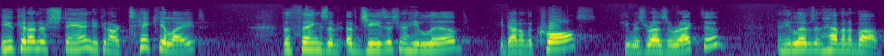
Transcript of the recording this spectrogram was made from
You can understand, you can articulate the things of, of Jesus. You know, He lived, He died on the cross, He was resurrected, and He lives in heaven above.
